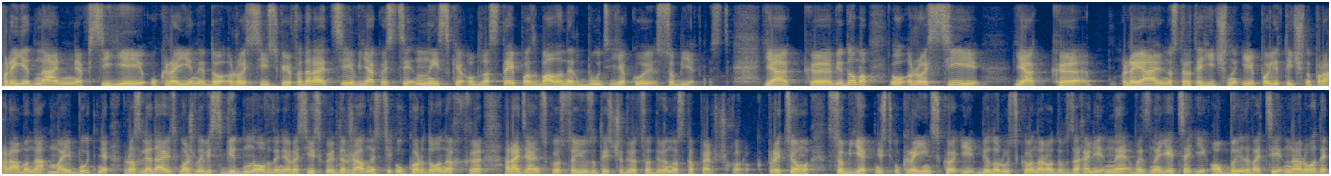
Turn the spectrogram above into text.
приєднання всієї України до Російської Федерації в якості низки областей, позбавлених будь-якої суб'єктності. Як е, відомо, у Росії як е, реальну стратегічну і політичну програму на майбутнє розглядають можливість відновлення російської державності у кордонах е, радянського союзу 1991 року. При цьому суб'єктність українського і білоруського народу взагалі не визнається, і обидва ці народи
